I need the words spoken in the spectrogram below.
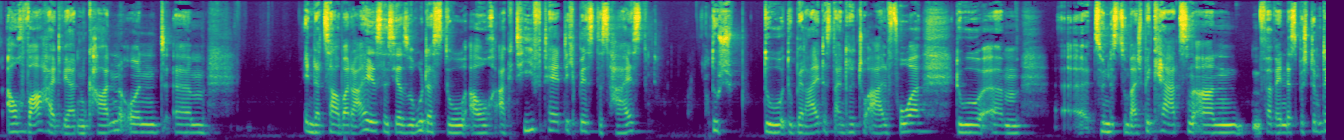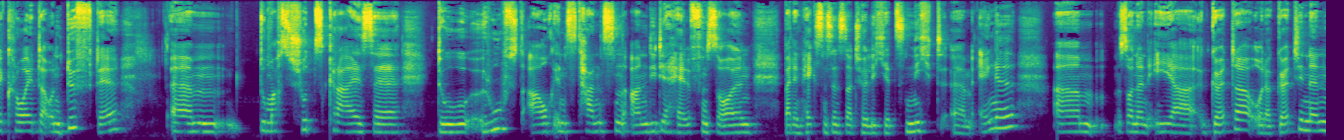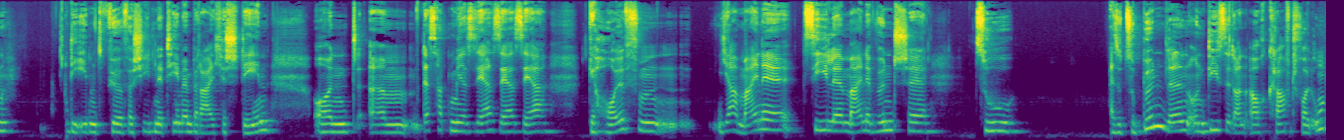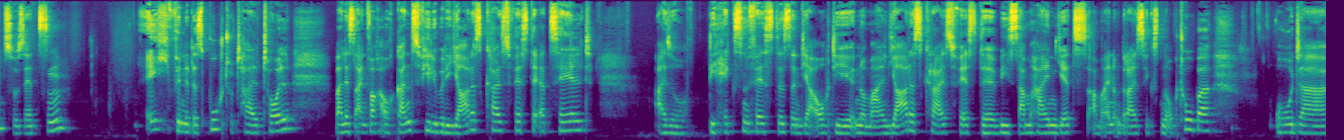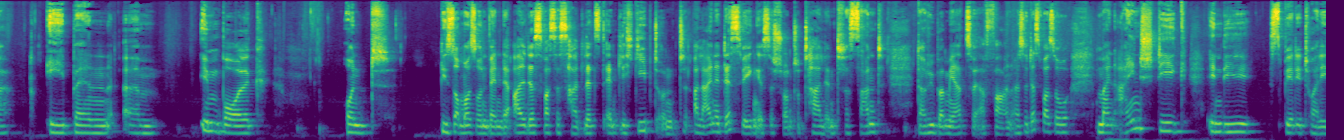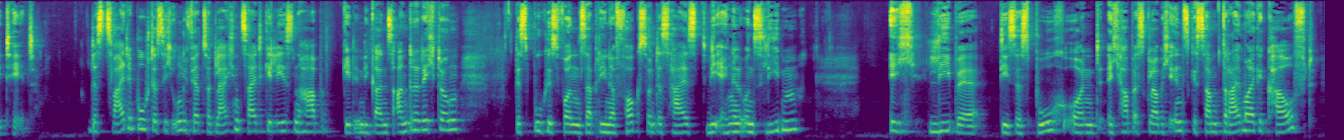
auch Wahrheit werden kann. Und ähm, in der Zauberei ist es ja so, dass du auch aktiv tätig bist. Das heißt, du Du, du bereitest ein Ritual vor, du ähm, äh, zündest zum Beispiel Kerzen an, verwendest bestimmte Kräuter und Düfte, ähm, du machst Schutzkreise, Du rufst auch Instanzen an, die dir helfen sollen. Bei den Hexen sind es natürlich jetzt nicht ähm, Engel, ähm, sondern eher Götter oder Göttinnen, die eben für verschiedene Themenbereiche stehen. Und ähm, das hat mir sehr, sehr, sehr geholfen, ja, meine Ziele, meine Wünsche zu, also zu bündeln und diese dann auch kraftvoll umzusetzen. Ich finde das Buch total toll, weil es einfach auch ganz viel über die Jahreskreisfeste erzählt. Also die Hexenfeste sind ja auch die normalen Jahreskreisfeste, wie Samhain jetzt am 31. Oktober oder eben ähm, Imbolg und die Sommersonnenwende, all das, was es halt letztendlich gibt. Und alleine deswegen ist es schon total interessant, darüber mehr zu erfahren. Also das war so mein Einstieg in die Spiritualität. Das zweite Buch, das ich ungefähr zur gleichen Zeit gelesen habe, geht in die ganz andere Richtung. Das Buch ist von Sabrina Fox und das heißt Wie Engel uns lieben. Ich liebe dieses Buch und ich habe es, glaube ich, insgesamt dreimal gekauft.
